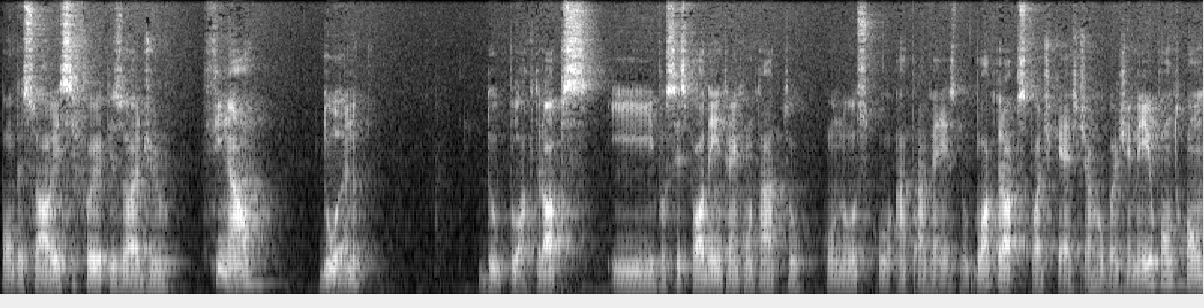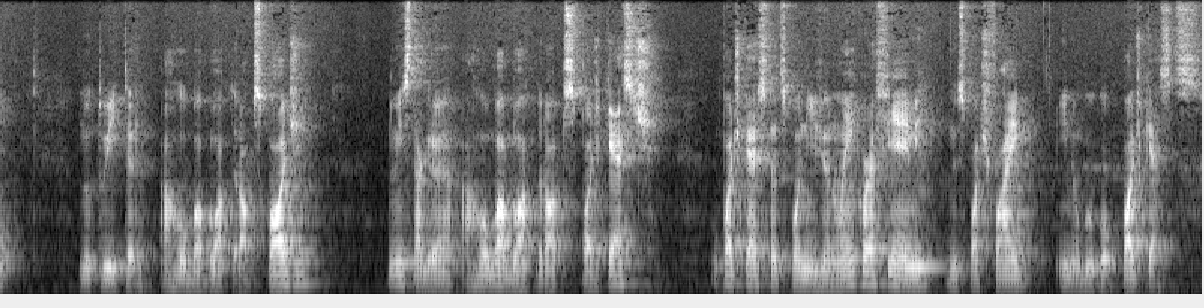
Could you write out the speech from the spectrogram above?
Bom, pessoal, esse foi o episódio final do ano do Block Drops e vocês podem entrar em contato conosco através do blockdropspodcast.gmail.com no Twitter, BlockDropsPod, no Instagram, BlockDropsPodcast. O podcast está disponível no Anchor FM, no Spotify e no Google Podcasts.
